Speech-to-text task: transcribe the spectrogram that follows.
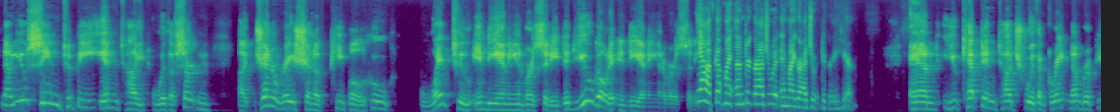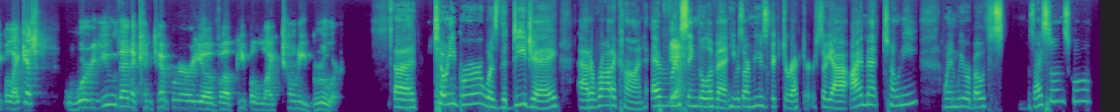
Now, you seem to be in tight with a certain uh, generation of people who went to Indiana University. Did you go to Indiana University? Yeah, I've got my undergraduate and my graduate degree here. And you kept in touch with a great number of people. I guess, were you then a contemporary of uh, people like Tony Brewer? uh, Tony Brewer was the DJ at Eroticon every Yeah. single event. He was our music director. So yeah, I met Tony when we were both. Was I still in school?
